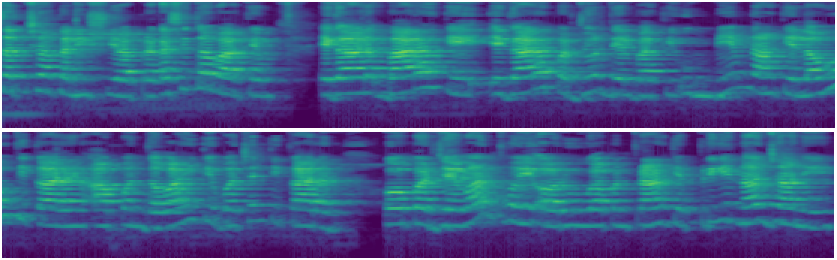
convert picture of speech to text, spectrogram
सच्चा कलिशिया प्रकाशित वाक्य ग्यारह बारह के ग्यारह पर ज़ोर दिल बा कि मेमना के लहू के कारण अपन गवाही के वचन के कारण ओ पर जयवंत हुई और उ अपन प्राण के प्रिय न जानी,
